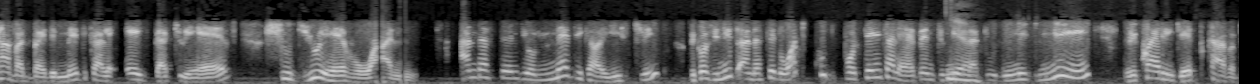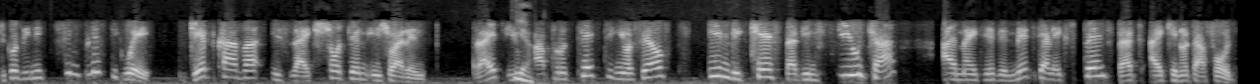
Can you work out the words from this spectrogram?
covered by the medical aid that you have, should you have one understand your medical history because you need to understand what could potentially happen to me yeah. that would need me requiring gap cover. Because in a simplistic way, gap cover is like short-term insurance, right? You yeah. are protecting yourself in the case that in future I might have a medical expense that I cannot afford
